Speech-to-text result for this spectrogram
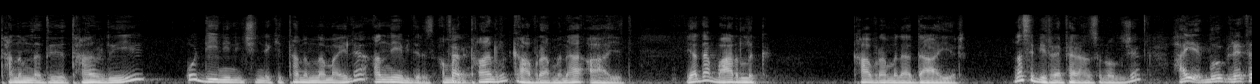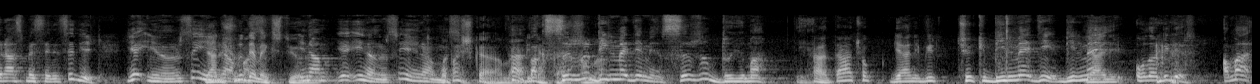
tanımladığı Tanrı'yı o dinin içindeki tanımlamayla anlayabiliriz. Ama Tabii. Tanrı kavramına ait ya da varlık kavramına dair nasıl bir referansın olacak? Hayır bu referans meselesi değil. Ya inanırsın ya Yani şunu inanmazsın. demek istiyorum. İnan, ya inanırsın ya inanmazsın. Başka ama. Ha, bir Bak dakika sırrı ama- bilme demiyor. Sırrı duyma diye. Ha, daha çok yani bir Çünkü bilme değil. Bilme Yani- olabilir. Ama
